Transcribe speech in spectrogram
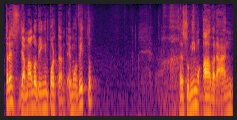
tres llamados bien importantes. Hemos visto, resumimos, Abraham,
